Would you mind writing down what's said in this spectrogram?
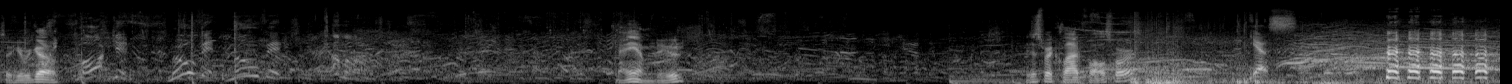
So here we go. Move it, move it. Come on. Damn, dude. Is this where Cloud falls for her? Yes.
